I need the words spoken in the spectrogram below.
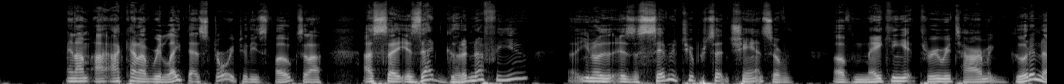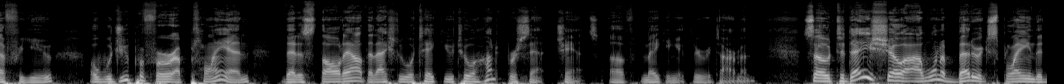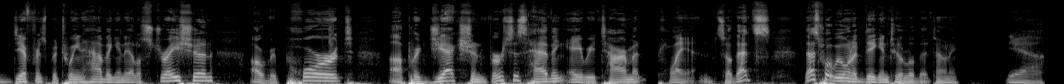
And I'm, I, I kind of relate that story to these folks and I, I say, is that good enough for you? Uh, you know, is a 72% chance of of making it through retirement good enough for you, or would you prefer a plan that is thought out that actually will take you to a 100% chance of making it through retirement? So, today's show, I want to better explain the difference between having an illustration, a report, a projection versus having a retirement plan. So, that's that's what we want to dig into a little bit, Tony. Yeah.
